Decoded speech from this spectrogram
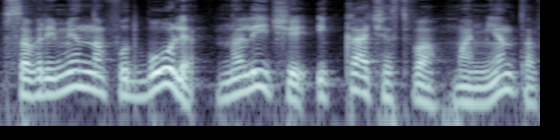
В современном футболе наличие и качество моментов,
